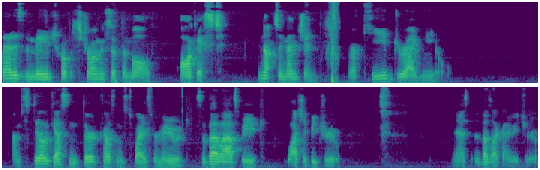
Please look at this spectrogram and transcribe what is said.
That is the mage called the strongest of them all, August. Not to mention, Rakid Dragneel. I'm still guessing third cousins twice removed, so that last week, watch it be true. yes, that's not gonna be true.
